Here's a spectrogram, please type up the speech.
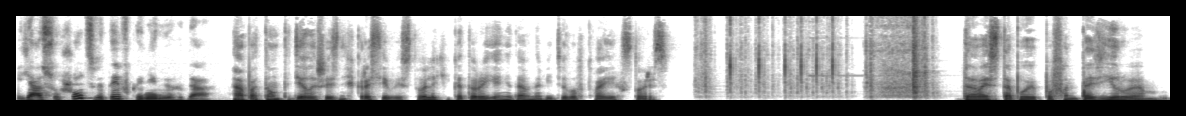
я сушу цветы в книгах, да. А потом ты делаешь из них красивые столики, которые я недавно видела в твоих сторис. Давай с тобой пофантазируем,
